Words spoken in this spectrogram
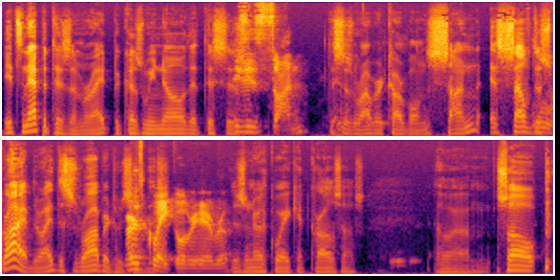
It's nepotism, right? Because we know that this He's is his son. this is Robert Carbone's son. It's self-described, right? This is Robert who's Earthquake over here, bro. There's an earthquake at Carl's house. Um, so,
